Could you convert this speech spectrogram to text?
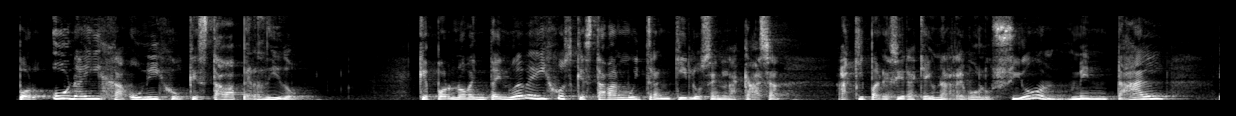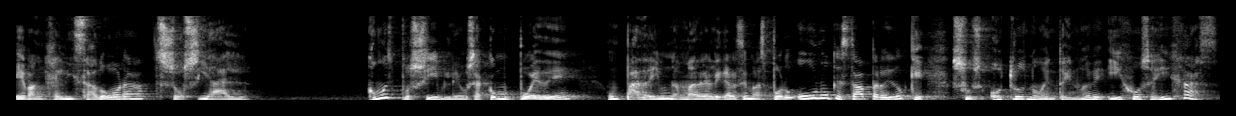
por una hija, un hijo que estaba perdido, que por 99 hijos que estaban muy tranquilos en la casa, aquí pareciera que hay una revolución mental, evangelizadora, social. ¿Cómo es posible? O sea, ¿cómo puede un padre y una madre alegrarse más por uno que estaba perdido que sus otros 99 hijos e hijas?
